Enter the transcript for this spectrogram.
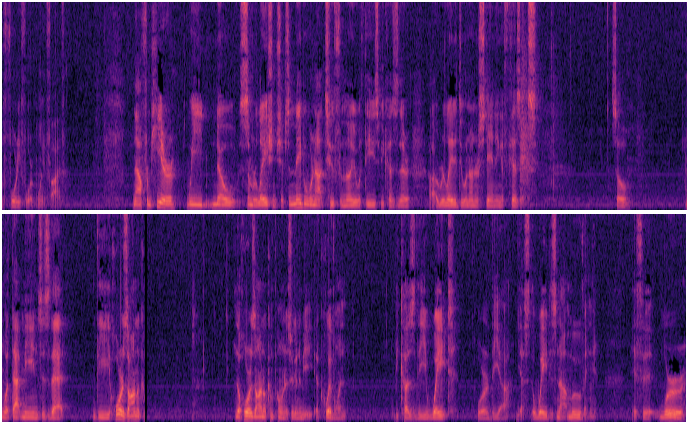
of 44.5. Now from here we know some relationships and maybe we're not too familiar with these because they're uh, related to an understanding of physics. So what that means is that the horizontal the horizontal components are going to be equivalent because the weight or the uh, yes the weight is not moving if it were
